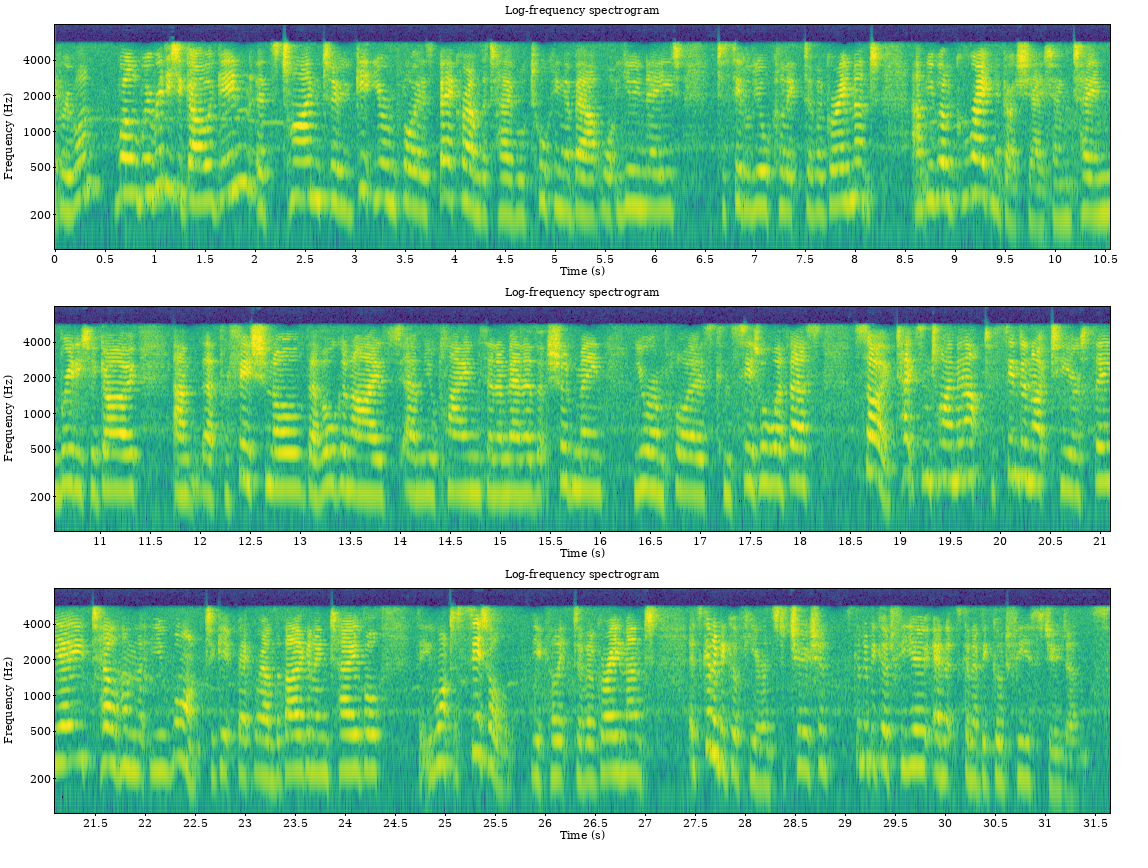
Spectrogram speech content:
everyone. Well, we're ready to go again. It's time to get your employers back around the table talking about what you need to settle your collective agreement. Um, you've got a great negotiating team ready to go. Um, they're professional, they've organised um, your claims in a manner that should mean your employers can settle with us. So, take some time out to send a note to your CE, tell him that you want to get back around the bargaining table, that you want to settle your collective agreement. It's going to be good for your institution, it's going to be good for you, and it's going to be good for your students.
